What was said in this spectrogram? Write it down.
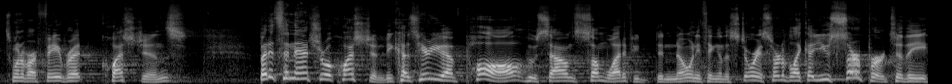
It's one of our favorite questions but it's a natural question because here you have Paul, who sounds somewhat, if you didn't know anything of the story, sort of like a usurper to the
